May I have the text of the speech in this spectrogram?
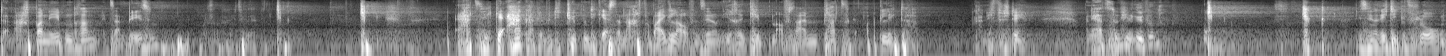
der Nachbar nebendran mit seinem Besen. er hat sich geärgert über die Typen, die gestern Nacht vorbeigelaufen sind und ihre Kippen auf seinem Platz abgelegt haben. Kann ich verstehen. Und er hat so viel Übung. Die sind richtig geflogen.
